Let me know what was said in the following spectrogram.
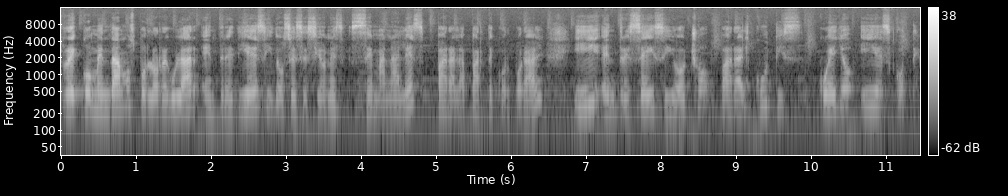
Recomendamos por lo regular entre 10 y 12 sesiones semanales para la parte corporal y entre 6 y 8 para el cutis, cuello y escote.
